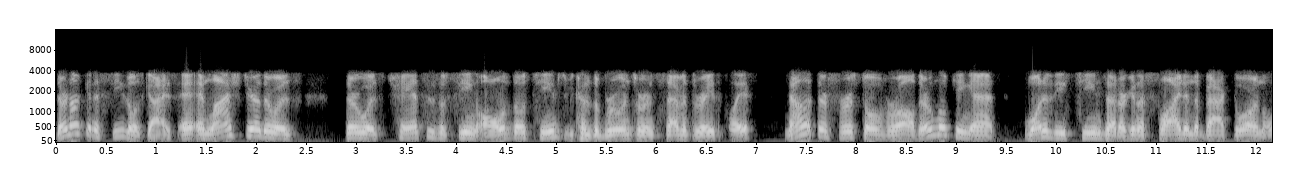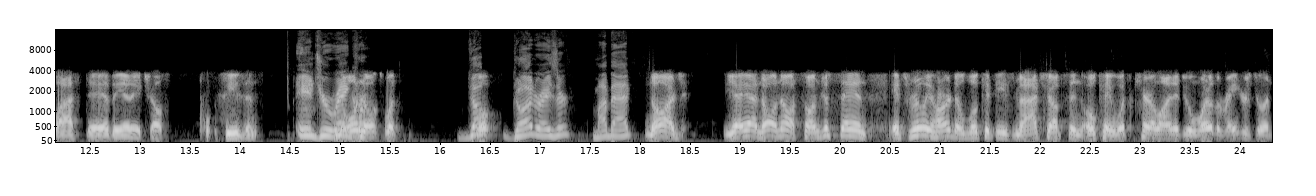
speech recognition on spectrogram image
they're not going to see those guys. And, and last year there was – there was chances of seeing all of those teams because the Bruins were in seventh or eighth place. Now that they're first overall, they're looking at one of these teams that are going to slide in the back door on the last day of the NHL season. Andrew Ray. No one knows what. Go, oh. go ahead, Razor. My bad. No, I, yeah, yeah, no, no. So I'm just saying it's really hard to look at these matchups and okay, what's Carolina doing? What are the Rangers doing?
